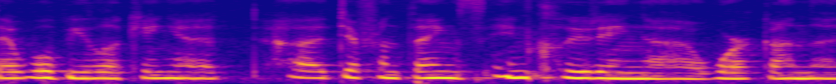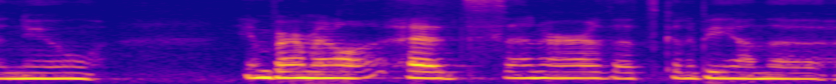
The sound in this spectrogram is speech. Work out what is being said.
that will be looking at, uh, different things, including, uh, work on the new environmental ed center that's gonna be on the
